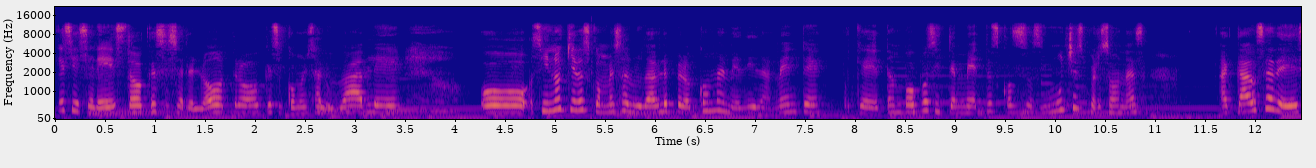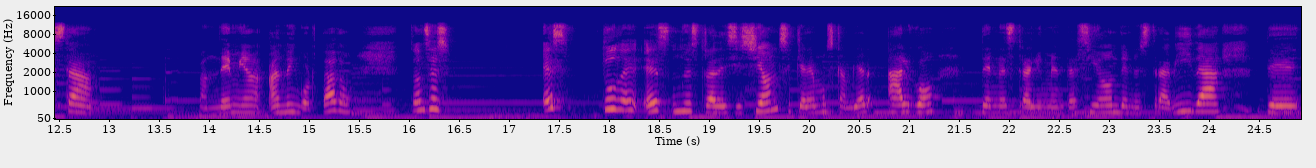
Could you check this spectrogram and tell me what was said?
que si hacer esto, que si hacer el otro, que si comer saludable, o si no quieres comer saludable, pero come medidamente, porque tampoco si te metes cosas así, muchas personas a causa de esta pandemia han engordado. Entonces, es es nuestra decisión si queremos cambiar algo de nuestra alimentación, de nuestra vida, de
